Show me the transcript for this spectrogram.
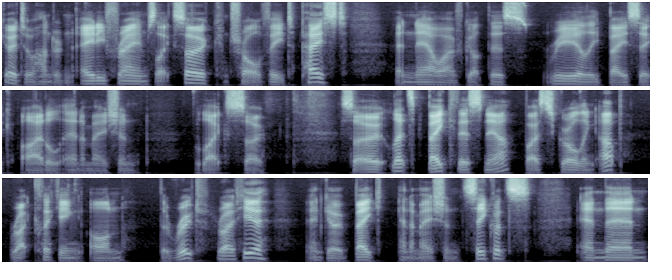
go to 180 frames like so, control V to paste and now I've got this really basic idle animation like so. So let's bake this now by scrolling up, right clicking on the root right here and go bake animation sequence. And then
